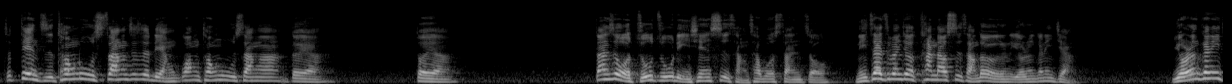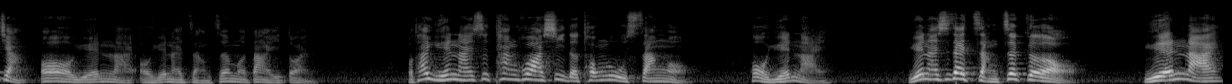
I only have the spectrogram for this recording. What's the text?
这电子通路商就是两光通路商啊，对呀，对呀，但是我足足领先市场差不多三周。你在这边就看到市场都有有人跟你讲，有人跟你讲，哦，原来哦原来涨这么大一段，哦，它原来是碳化系的通路商哦，哦原来原来是在涨这个哦，原来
